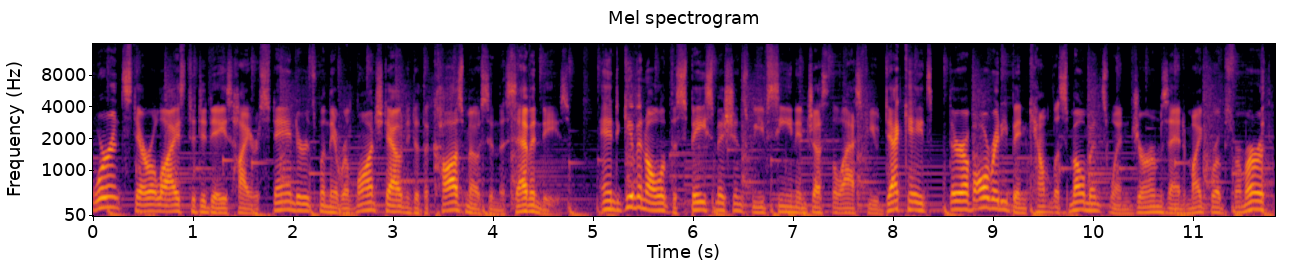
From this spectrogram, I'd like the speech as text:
weren't sterilized to today's higher standards when they were launched out into the cosmos in the 70s. And given all of the space missions we've seen in just the last few decades, there have already been countless moments when germs and microbes from Earth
